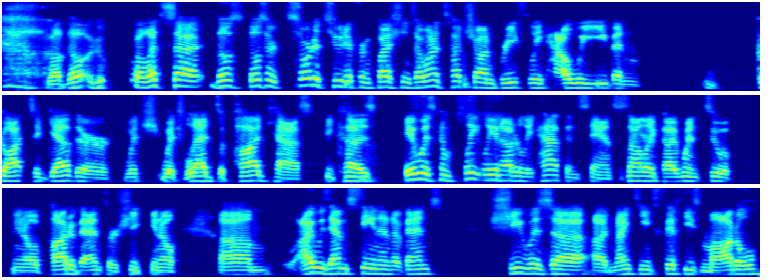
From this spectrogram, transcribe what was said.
well, tho- well, let's. Uh, those those are sort of two different questions. I want to touch on briefly how we even got together, which which led to podcast because it was completely and utterly happenstance. It's not like I went to a you know a pod event or she you know um, I was emceeing an event. She was a, a 1950s model.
